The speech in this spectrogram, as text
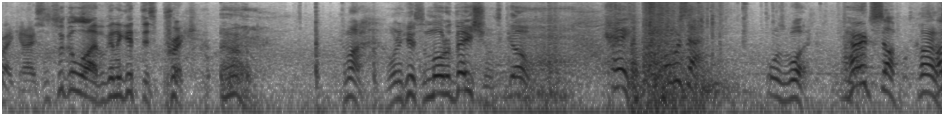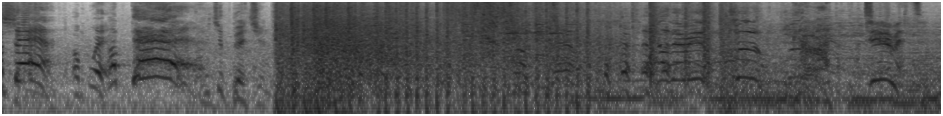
All right, guys, let's look alive. We're gonna get this prick. Come on, I want to hear some motivation. Let's go. Hey, what was that? What was what? I heard something. kind of Up there! Up where? Up there! What you bitching? no, there he is! Shoot him! God damn it!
